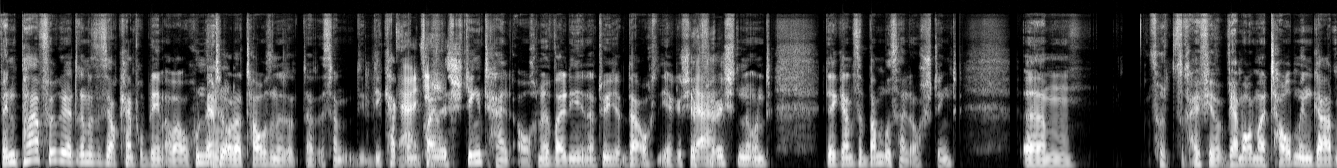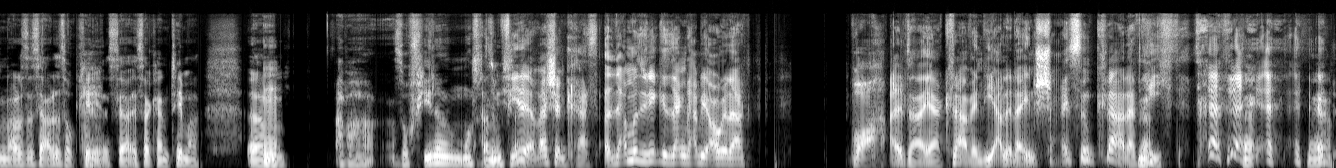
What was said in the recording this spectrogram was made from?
wenn ein paar Vögel da drin ist, ist ja auch kein Problem. Aber Hunderte Ja. oder Tausende, das- ist dann, die, die kacken Ja, es stinkt halt auch, ne? Weil die natürlich da auch ihr Geschäft Ja. verrichten und der ganze Bambus halt auch stinkt. Ähm, so drei, vier, wir haben auch immer Tauben im Garten, aber das ist ja alles okay, ist ja, ist ja kein Thema. Ähm, Aber so viele muss Also nicht sein. viele, war schon krass. Also da muss ich wirklich sagen, da habe ich auch gedacht, boah, Alter, ja klar, wenn die alle dahin scheißen, klar, das Ja. riecht. Ja. Ja.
